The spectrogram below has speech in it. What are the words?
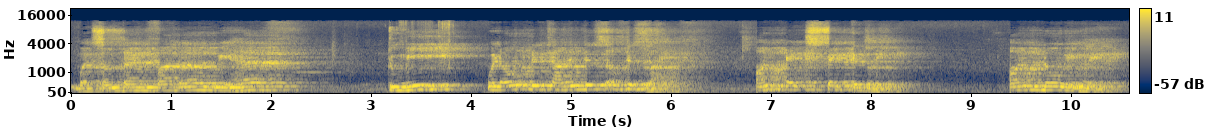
But sometimes, Father, we have to meet with all the challenges of this life unexpectedly, unknowingly,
